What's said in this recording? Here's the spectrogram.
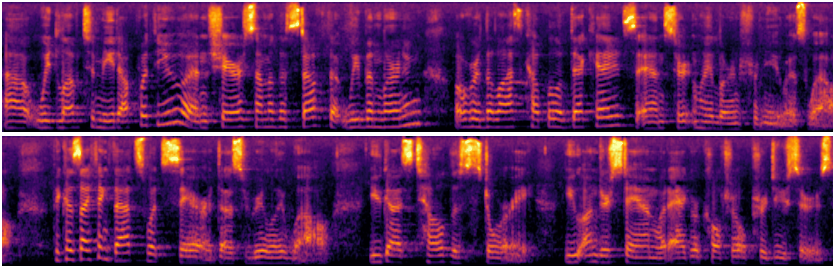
uh, we'd love to meet up with you and share some of the stuff that we've been learning over the last couple of decades and certainly learn from you as well. Because I think that's what SARE does really well. You guys tell the story. You understand what agricultural producers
